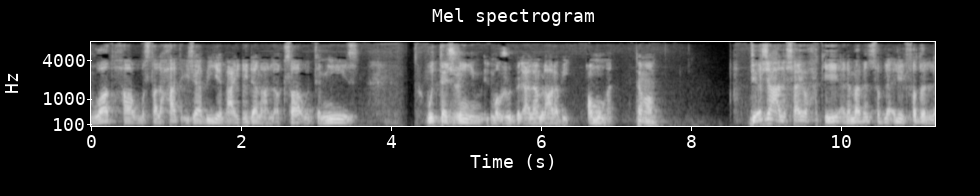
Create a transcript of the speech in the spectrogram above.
واضحة ومصطلحات إيجابية بعيدا عن الإقصاء والتمييز والتجريم الموجود بالإعلام العربي عموما. تمام. بدي أرجع على شاي وحكي. أنا ما بنسب لي الفضل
